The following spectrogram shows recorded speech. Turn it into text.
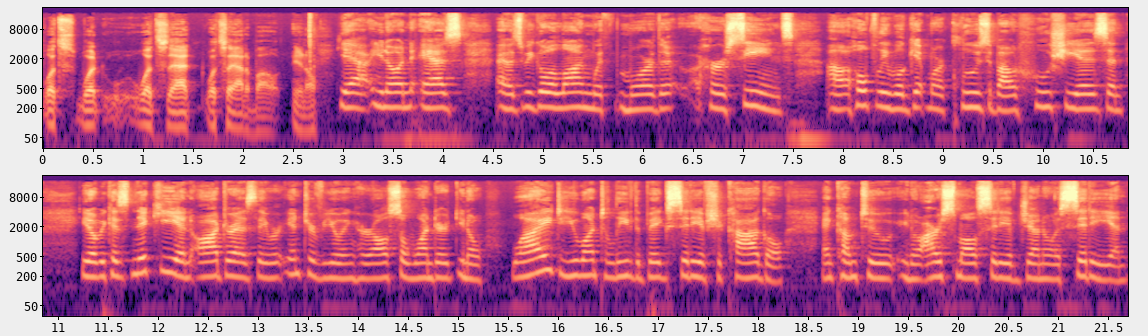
what's what what's that what's that about you know? Yeah you know and as as we go along with more of the her scenes uh hopefully we'll get more clues about who she is. And you know because nikki and audra as they were interviewing her also wondered you know why do you want to leave the big city of chicago and come to you know our small city of genoa city? And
